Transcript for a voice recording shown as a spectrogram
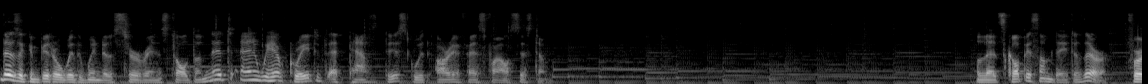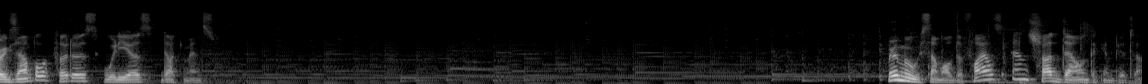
There's a computer with Windows Server installed on it, and we have created a test disk with RFS file system. Let's copy some data there, for example, photos, videos, documents. Remove some of the files and shut down the computer.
